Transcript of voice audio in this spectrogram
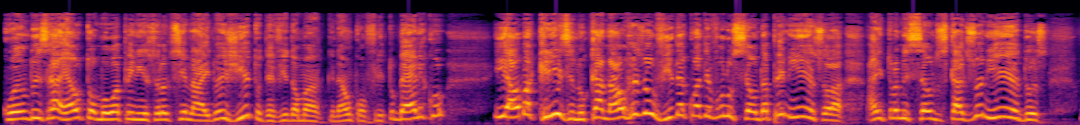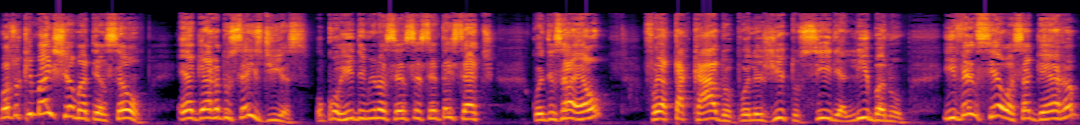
quando Israel tomou a península do Sinai do Egito devido a uma, né, um conflito bélico e há uma crise no canal resolvida com a devolução da península, a intromissão dos Estados Unidos. Mas o que mais chama a atenção é a Guerra dos Seis Dias, ocorrida em 1967, quando Israel foi atacado pelo Egito, Síria, Líbano e venceu essa guerra,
